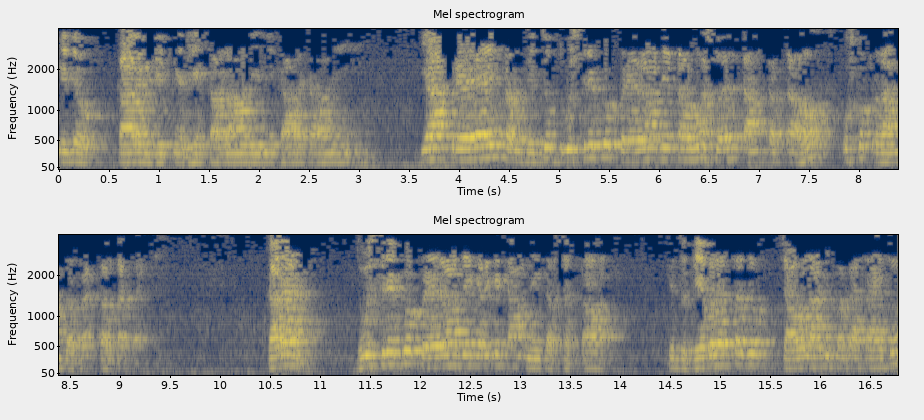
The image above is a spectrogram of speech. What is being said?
ये जो कारक जितने भी कर्णादि में कारकानी या प्रेरणा करते जो दूसरे को प्रेरणा देता हुआ स्वयं काम करता हो, उसको प्रदान करता करता करते करण दूसरे को प्रेरणा देकर के काम नहीं कर सकता। किंतु देवदत्ता जो चावल आदि पकाता है तो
